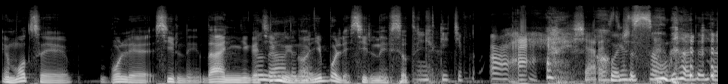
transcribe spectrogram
эмоции более сильные. Да, они негативные, да, но да. они более сильные Они все-таки. такие типа, сейчас Хочется, да-да-да.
